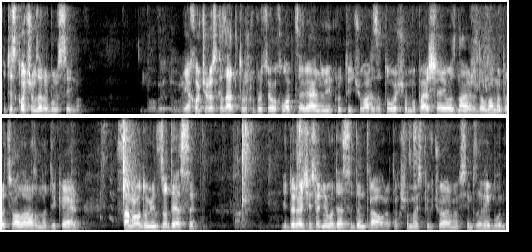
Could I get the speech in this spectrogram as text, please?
Бо ти скотчем зараз будеш сильно. Я хочу розказати трошки про цього хлопця. Реально він крутий чувак, за того, що, по-перше, я його знаю вже давно. Ми працювали разом на DKL. Сам родом він з Одеси. Так. І, до речі, сьогодні в Одесі День траура, так що ми співчуваємо всім загиблим.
